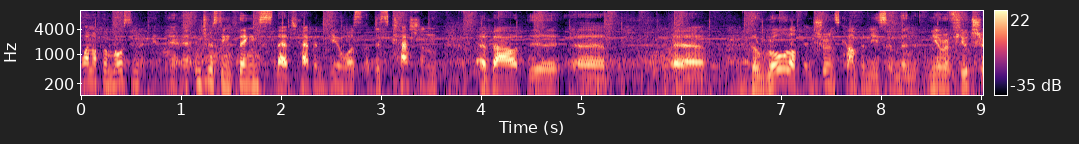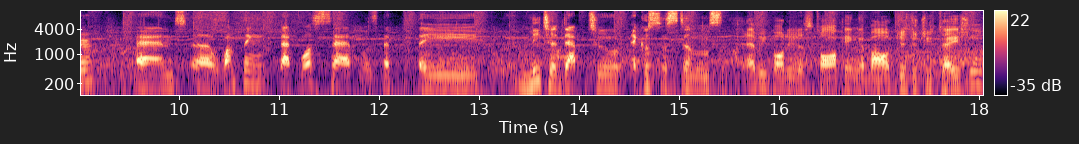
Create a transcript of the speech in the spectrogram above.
one of the most interesting things that happened here was a discussion about the uh, uh, the role of insurance companies in the nearer future. And uh, one thing that was said was that they need to adapt to ecosystems. Everybody is talking about digitization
